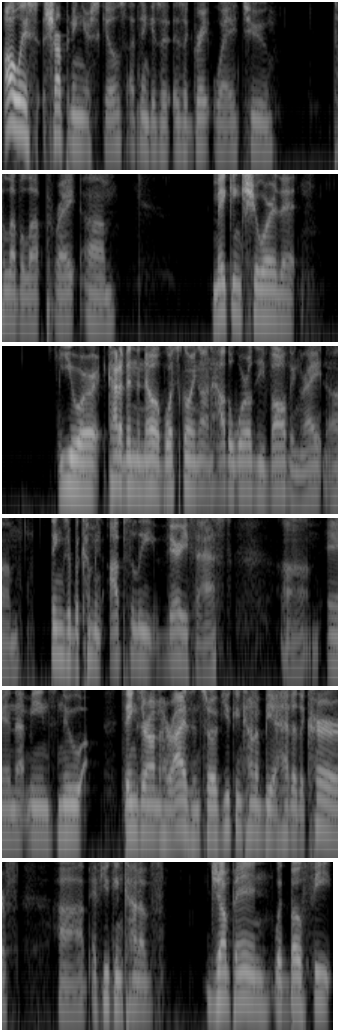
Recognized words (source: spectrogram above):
always sharpening your skills, I think, is a is a great way to to level up, right? Um, making sure that you're kind of in the know of what's going on, how the world's evolving, right? Um, things are becoming obsolete very fast, um, and that means new things are on the horizon. So if you can kind of be ahead of the curve, uh, if you can kind of jump in with both feet,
